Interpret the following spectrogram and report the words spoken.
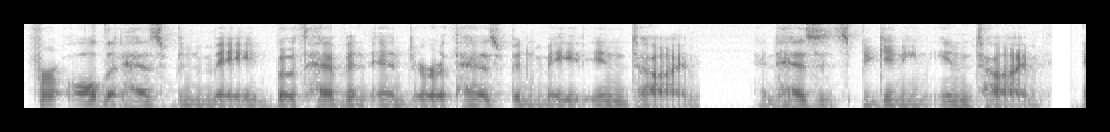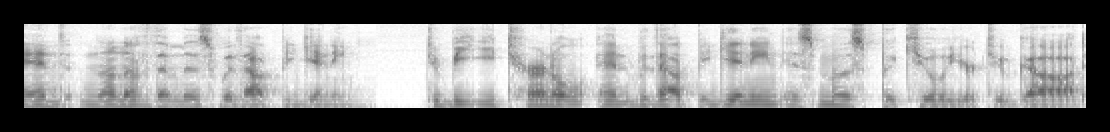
for all that has been made, both heaven and earth, has been made in time, and has its beginning in time, and none of them is without beginning. To be eternal and without beginning is most peculiar to God.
